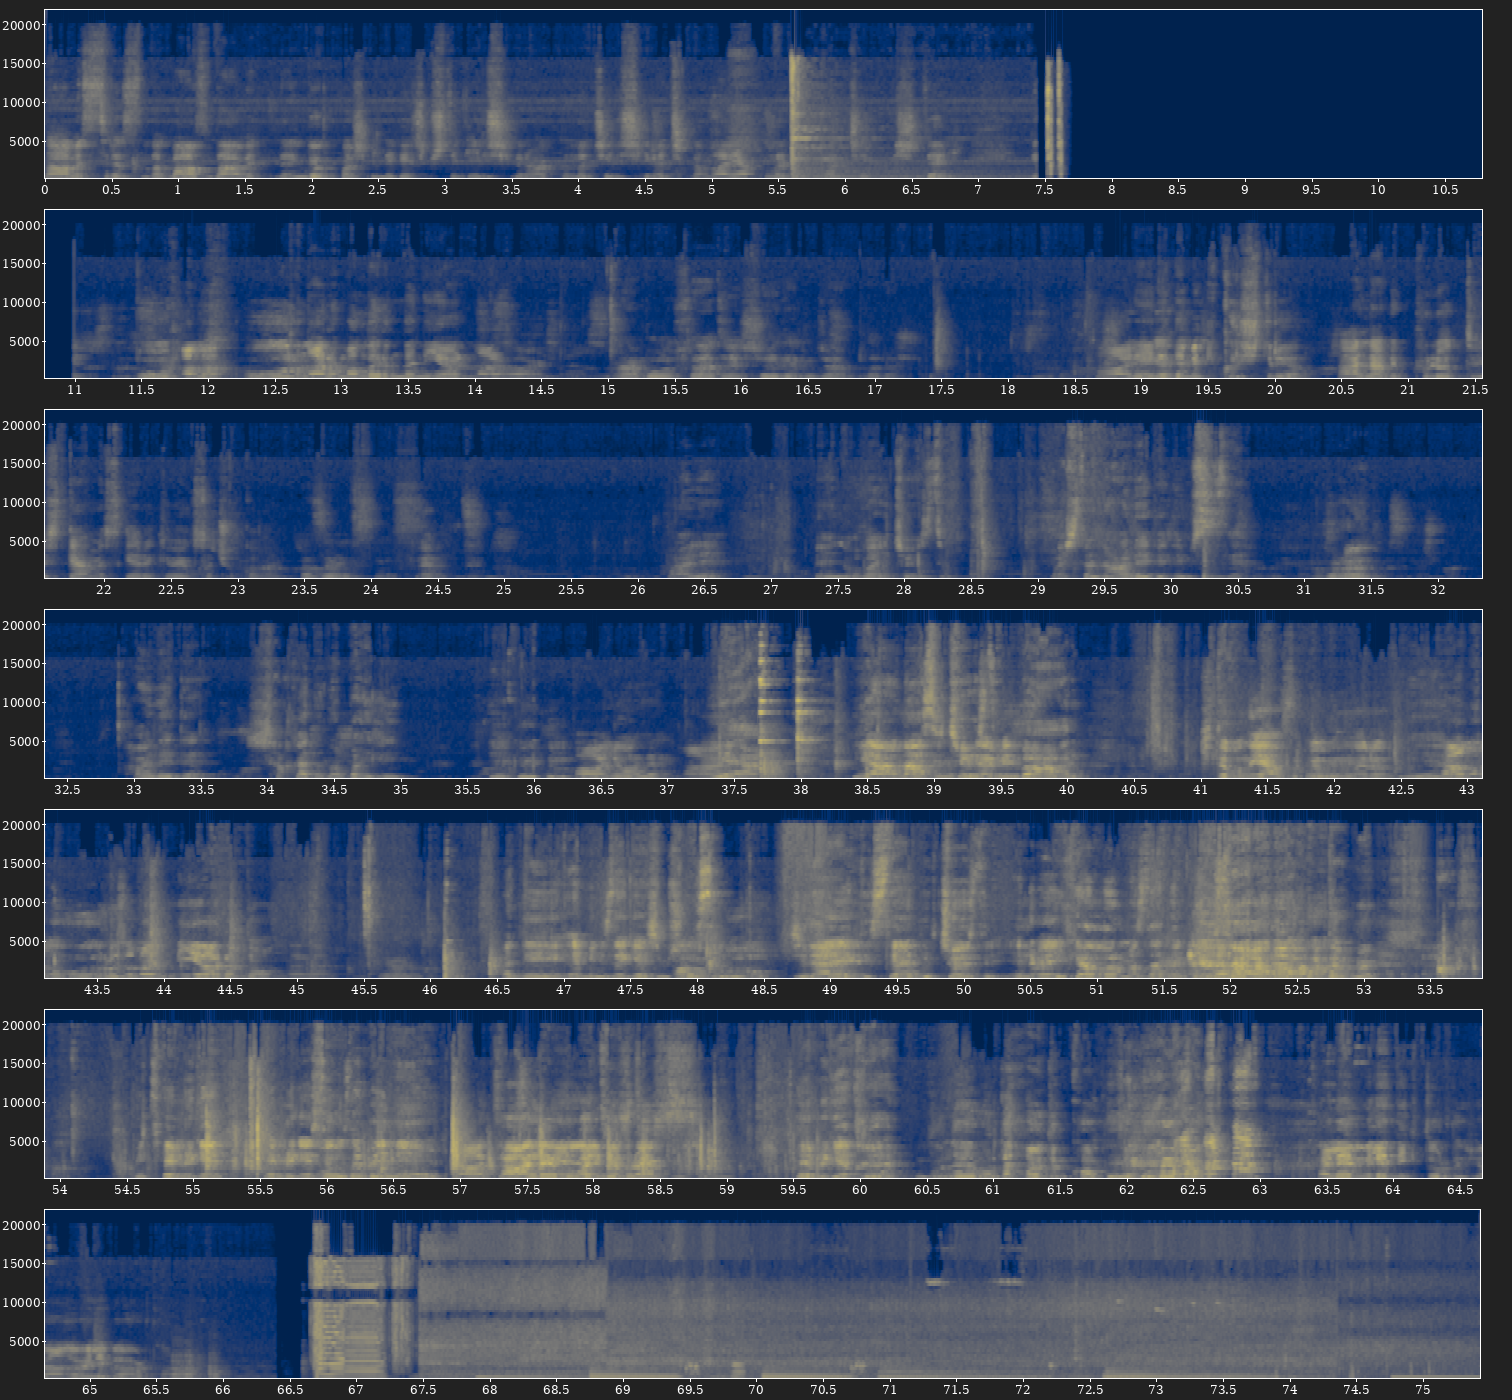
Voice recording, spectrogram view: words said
Davet sırasında bazı davetlilerin Gökbaş ile geçmişteki ilişkileri hakkında çelişkili açıklamalar yapmaları dikkat çekmiştir. Uğur. Ama Uğur'un aramalarında niye arılar vardı? Ha, bu sadece şeylerin cevapları. Haleyle demek ki kırıştırıyor. Hala bir plot twist gelmesi gerekiyor yoksa çok kolay. Hazır mısınız? Evet. Hale, ben olayı çözdüm. Baştan Hale dedim size. Durun. Hale de şakadan bayılayım. Hale. Hale. Ha. Ya, ya nasıl çözdün biz- Bahar? Kitabını yazdık ve bunların. Ya. Tamam ama Uğur o zaman niye aradı onları? Yani. Hadi hepinize geçmiş Ama olsun. bu Cinayeti Serpil çözdü. Elime ilk alırmaz zaten baktım. Bir tebrik et. Tebrik etsenize beni. Talep, what is this? Tebrik et kız. Bu ne burada? Ödüm koptu. Kalem bile dik durdu şu an. Öyle bir ortam. Thank you.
